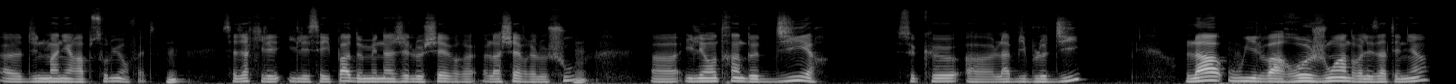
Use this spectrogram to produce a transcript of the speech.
euh, d'une manière absolue en fait. Mm. C'est-à-dire qu'il n'essaye pas de ménager le chèvre, la chèvre et le chou. Mm. Euh, il est en train de dire ce que la Bible dit. Là où il va rejoindre les Athéniens,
